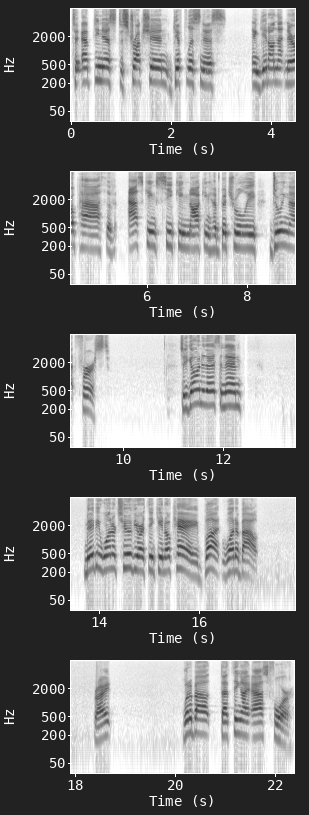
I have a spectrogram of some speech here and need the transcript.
to emptiness, destruction, giftlessness, and get on that narrow path of asking, seeking, knocking habitually, doing that first. So you go into this, and then maybe one or two of you are thinking, okay, but what about? Right? What about that thing I asked for?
